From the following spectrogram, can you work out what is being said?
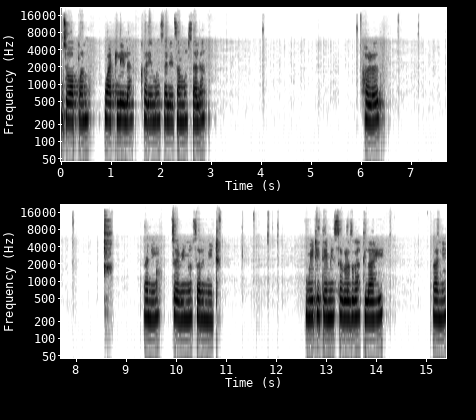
जो आपण वाटलेला खडे मसाल्याचा मसाला हळद आणि चवीनुसार मीठ. मीठ इथे मी सगळंच घातलं आहे आणि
